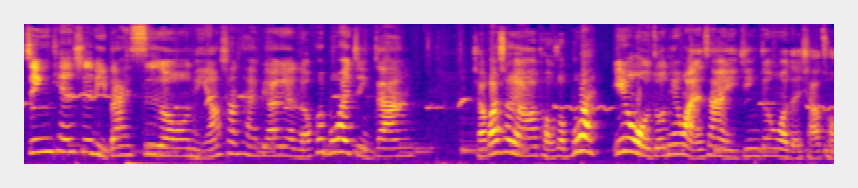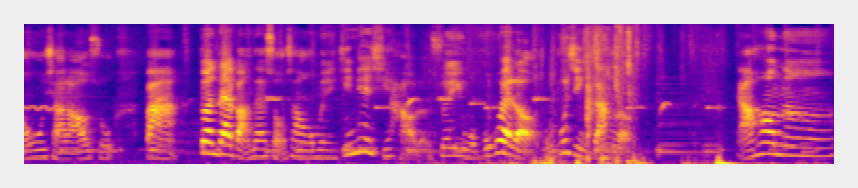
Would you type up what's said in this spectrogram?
今天是礼拜四哦，你要上台表演了，会不会紧张？”小怪兽摇摇头说：“不会，因为我昨天晚上已经跟我的小宠物小老鼠把缎带绑在手上，我们已经练习好了，所以我不会了，我不紧张了。”然后呢，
